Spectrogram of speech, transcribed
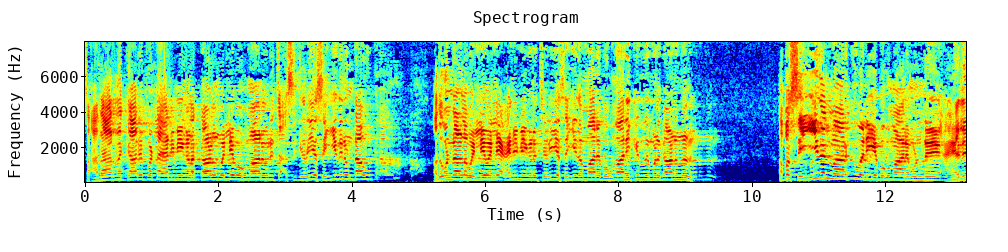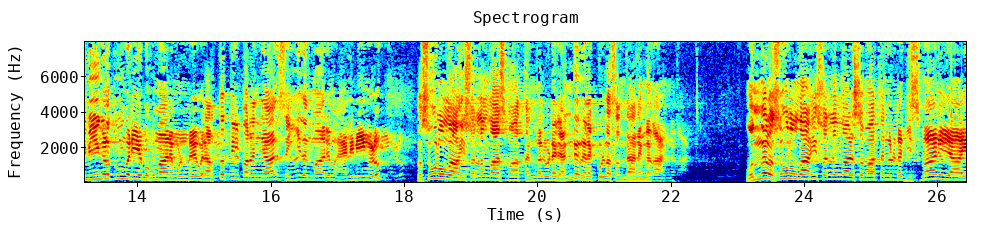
സാധാരണക്കാരിൽപ്പെട്ട അലിമീങ്ങളെക്കാളും വലിയ ബഹുമാനം ഒരു ചെറിയ സയ്യിദിനുണ്ടാവും. അതുകൊണ്ടാണ് വലിയ വലിയ അലിമീങ്ങൾ ചെറിയ സയ്യിദന്മാരെ ബഹുമാനിക്കുന്നത് നമ്മൾ കാണുന്നത്. അപ്പൊ സയ്യിദന്മാർക്ക് വലിയ ബഹുമാനമുണ്ട് ആലിമീങ്ങൾക്കും വലിയ ബഹുമാനമുണ്ട്. ഒരർത്ഥത്തിൽ പറഞ്ഞാൽ സയ്യിദന്മാരും ആലിമീങ്ങളും റസൂലുള്ളാഹി സ്വല്ലാസ്മ തങ്ങളുടെ രണ്ട് നിലക്കുള്ള സന്താനങ്ങളാണ്. ഒന്ന് അലൈഹി വസല്ലമ തങ്ങളുടെ ജിസ്മാനിയായ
